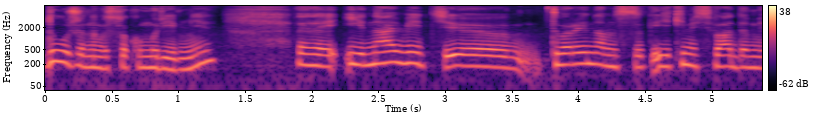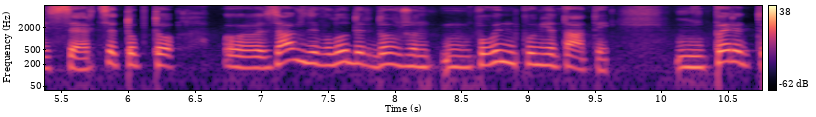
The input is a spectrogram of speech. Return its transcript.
дуже на високому рівні. Е, і навіть е, тваринам з якимись вадами серця. Тобто завжди володар должен, м, повинен пам'ятати, перед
